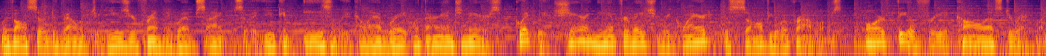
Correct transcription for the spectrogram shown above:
We've also developed a user-friendly website so that you can easily collaborate with our engineers, quickly sharing the information required to solve your problems. Or feel free to call us directly.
